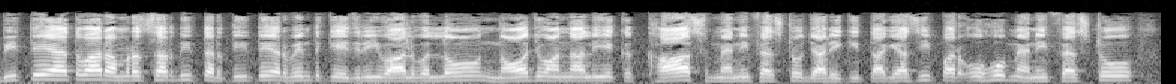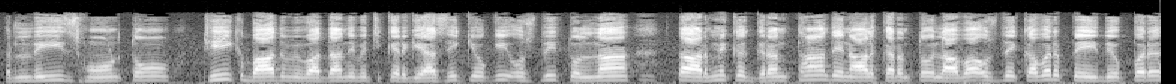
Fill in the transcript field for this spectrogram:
ਬੀਤੇ ਐਤਵਾਰ ਅੰਮ੍ਰਿਤਸਰ ਦੀ ਧਰਤੀ ਤੇ ਅਰਵਿੰਦ ਕੇਜਰੀਵਾਲ ਵੱਲੋਂ ਨੌਜਵਾਨਾਂ ਲਈ ਇੱਕ ਖਾਸ ਮੈਨੀਫੈਸਟੋ ਜਾਰੀ ਕੀਤਾ ਗਿਆ ਸੀ, ਪਰ ਉਹ ਮੈਨੀਫੈਸਟੋ ਰਿਲੀਜ਼ ਹੋਣ ਤੋਂ ਠੀਕ ਬਾਅਦ ਵਿਵਾਦਾਂ ਦੇ ਵਿੱਚ ਘਿਰ ਗਿਆ ਸੀ, ਕਿਉਂਕਿ ਉਸ ਦੀ ਤੁਲਨਾ ਧਾਰਮਿਕ ਗ੍ਰੰਥਾਂ ਦੇ ਨਾਲ ਕਰਨ ਤੋਂ ਇਲਾਵਾ ਉਸ ਦੇ ਕਵਰ ਪੇਜ ਦੇ ਉੱਪਰ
